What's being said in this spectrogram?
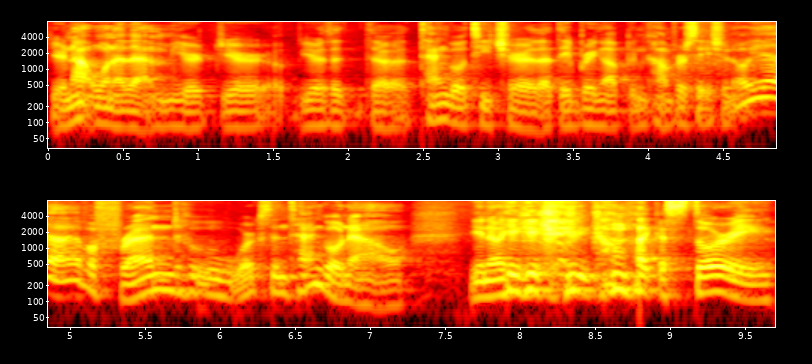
you're not one of them. You're you're you're the, the tango teacher that they bring up in conversation. Oh yeah, I have a friend who works in tango now. You know, you become like a story.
